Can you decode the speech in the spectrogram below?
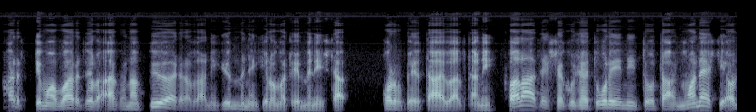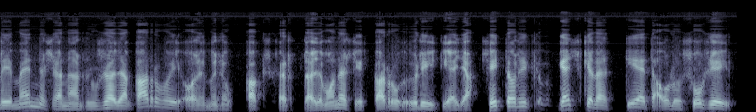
Karttimon vartiolla aikanaan pyörällä, niin 10 kilometrin meni sitä taivalta, niin palatessa kun se tuli, niin tuota, monesti oli mennessä nämä useita karhui oli mennyt kaksi kertaa ja monesti karu ylitie. Ja sitten oli keskellä tietä ollut susi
